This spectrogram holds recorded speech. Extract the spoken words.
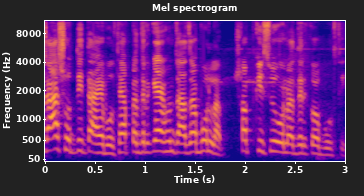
যা সত্যি তাই বলছি। আপনাদেরকে এখন যা যা বললাম সব কিছু ওনাদেরকেও বলছি।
